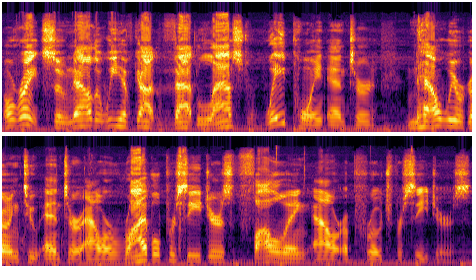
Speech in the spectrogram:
Alright, so now that we have got that last waypoint entered, now we're going to enter our arrival procedures following our approach procedures.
